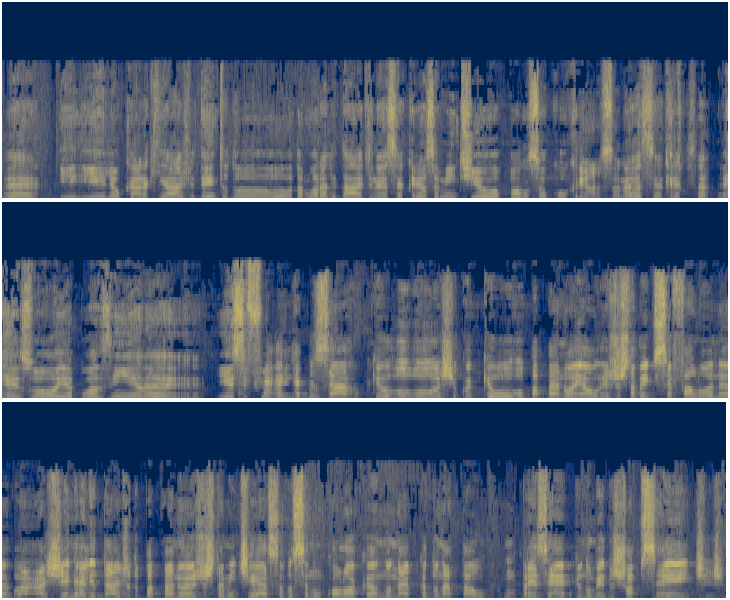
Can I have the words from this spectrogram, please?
É, e, e ele é o cara que age dentro do, da moralidade, né? Se a criança mentiu, pau no seu cu, criança, né? Se a criança rezou e é boazinha, né? E esse filme. É, é que é bizarro, porque o, o, o Chico, porque o, o Papai Noel é justamente o que você falou, né? A, genialidade do Papai Noel é justamente essa. Você não coloca no, na época do Natal um presépio no meio do Shop Saints,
